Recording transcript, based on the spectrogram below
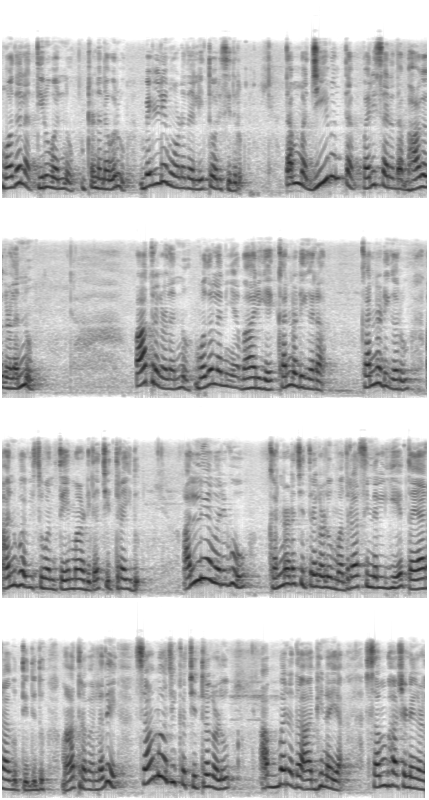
ಮೊದಲ ತಿರುವನ್ನು ಪುಟ್ಟಣ್ಣನವರು ಬೆಳ್ಳಿ ಮೋಡದಲ್ಲಿ ತೋರಿಸಿದರು. ತಮ್ಮ ಜೀವಂತ ಪರಿಸರದ ಭಾಗಗಳನ್ನು, ಪಾತ್ರಗಳನ್ನು ಮೊದಲನೆಯ ಬಾರಿಗೆ ಕನ್ನಡಿಗರ, ಕನ್ನಡಿಗರು ಅನುಭವಿಸುವಂತೆ ಮಾಡಿದ ಚಿತ್ರ ಇದು. ಅಲ್ಲಿಯವರೆಗೂ ಕನ್ನಡ ಚಿತ್ರಗಳು ಮದ್ರಾಸಿನಲ್ಲಿಯೇ ತಯಾರಾಗುತ್ತಿದ್ದುದು ಮಾತ್ರವಲ್ಲದೆ ಸಾಮಾಜಿಕ ಚಿತ್ರಗಳು ಅಬ್ಬರದ ಅಭಿನಯ, ಸಂಭಾಷಣೆಗಳ,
